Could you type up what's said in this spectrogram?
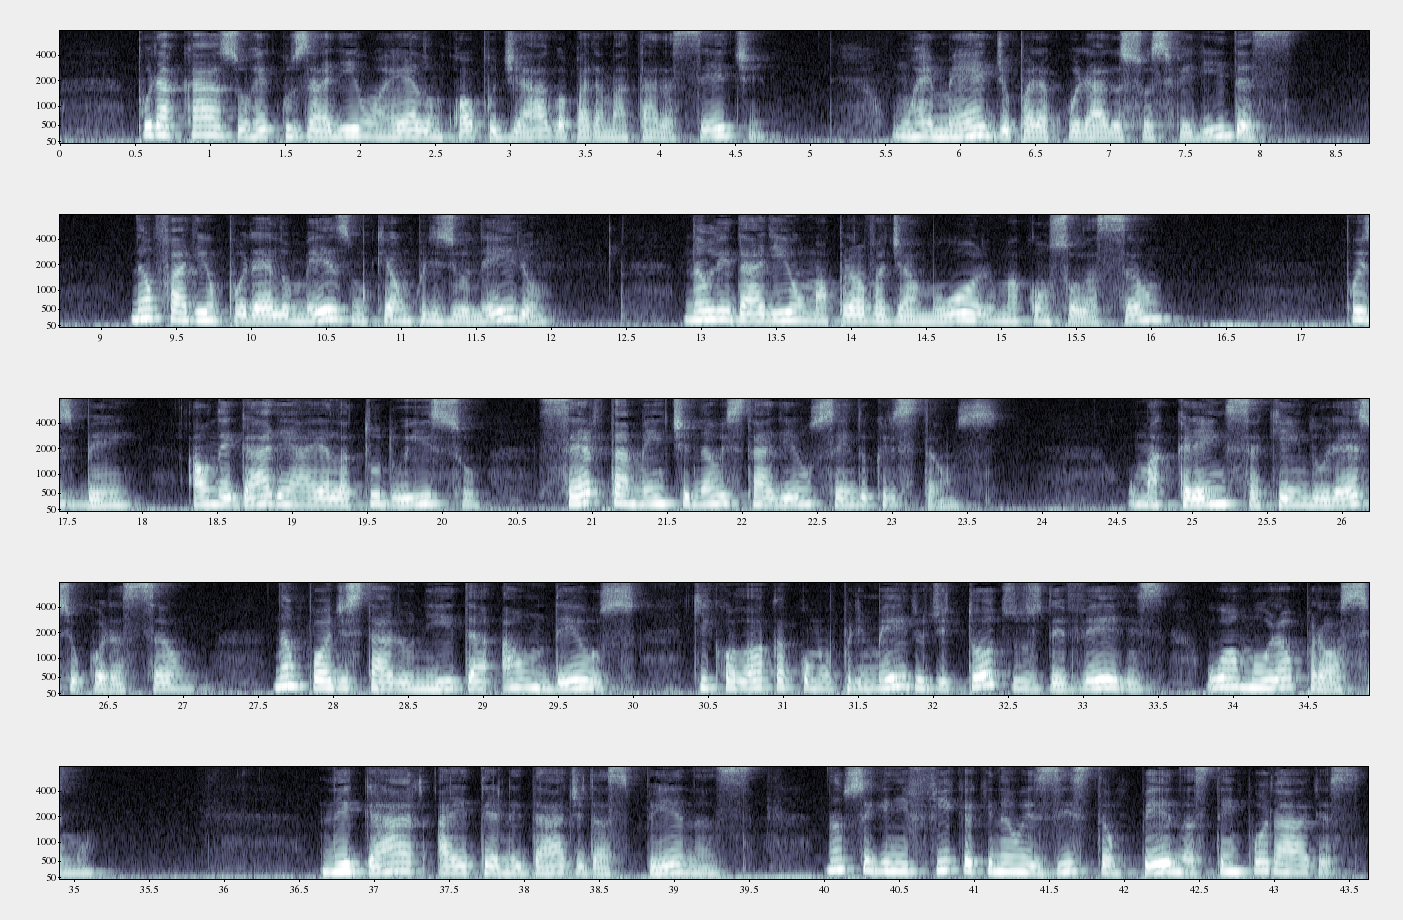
por acaso recusariam a ela um copo de água para matar a sede? Um remédio para curar as suas feridas? Não fariam por ela o mesmo que a um prisioneiro? Não lhe dariam uma prova de amor, uma consolação? Pois bem, ao negarem a ela tudo isso, certamente não estariam sendo cristãos. Uma crença que endurece o coração não pode estar unida a um Deus que coloca como primeiro de todos os deveres o amor ao próximo. Negar a eternidade das penas não significa que não existam penas temporárias,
